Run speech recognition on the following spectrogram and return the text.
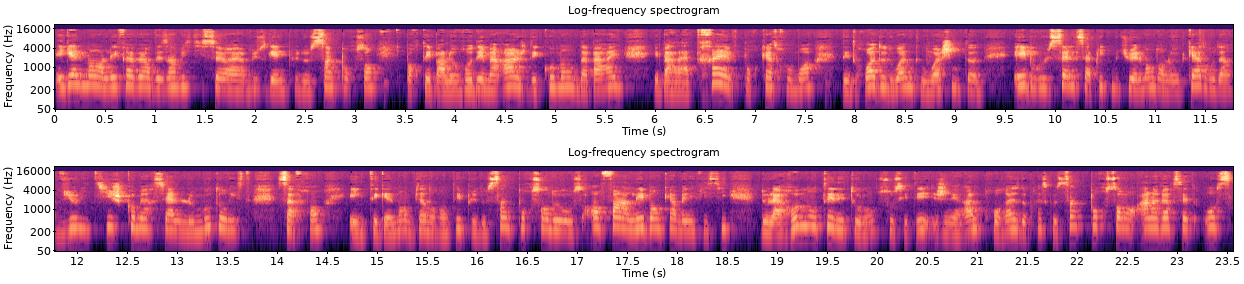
également les faveurs des investisseurs. Airbus gagne plus de 5%, porté par le redémarrage des commandes d'appareils et par la trêve pour 4 mois des droits de douane que Washington et Bruxelles s'appliquent mutuellement dans le cadre d'un vieux litige commercial. Le motoriste Safran est également bien orienté, plus de 5% de hausse. Enfin, les bancaires bénéficient de la remontée des taux longs. Société Générale progresse de presque 5% à l'inverse, cette hausse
